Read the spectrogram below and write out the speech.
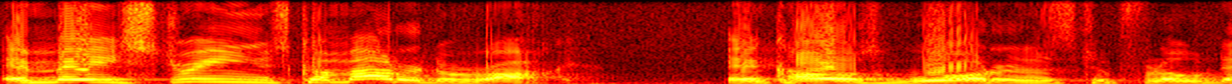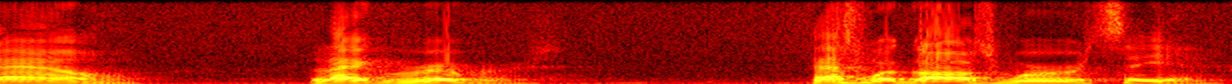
and made streams come out of the rock and caused waters to flow down like rivers. That's what God's word said.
